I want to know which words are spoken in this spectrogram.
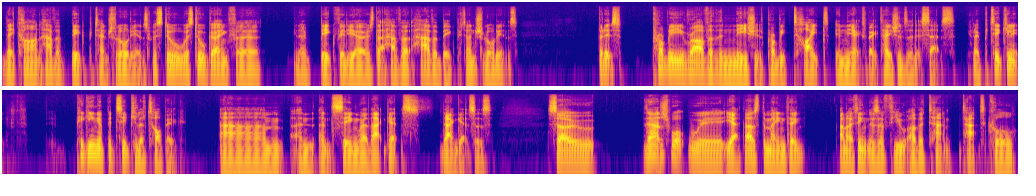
they can't have a big potential audience. We're still we're still going for you know big videos that have a have a big potential audience, but it's probably rather than niche. It's probably tight in the expectations that it sets. You know, particularly picking a particular topic um, and and seeing where that gets that gets us. So that's what we're yeah that's the main thing, and I think there's a few other ta- tactical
